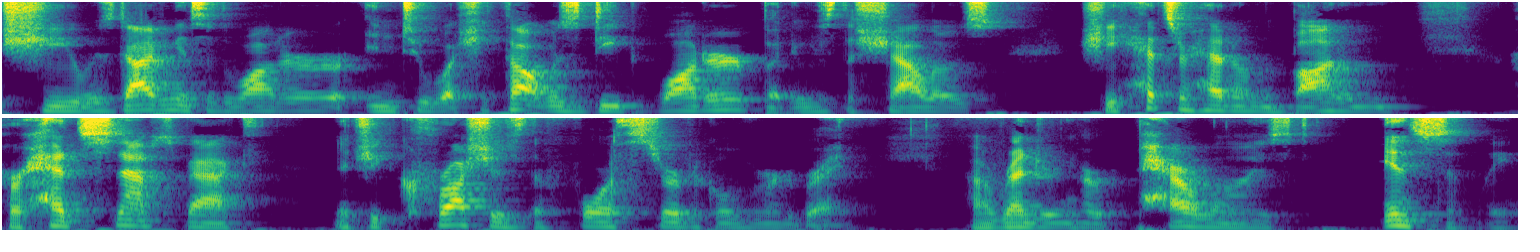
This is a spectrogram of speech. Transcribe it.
she was diving into the water into what she thought was deep water, but it was the shallows. She hits her head on the bottom. Her head snaps back and she crushes the fourth cervical vertebrae, uh, rendering her paralyzed instantly.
